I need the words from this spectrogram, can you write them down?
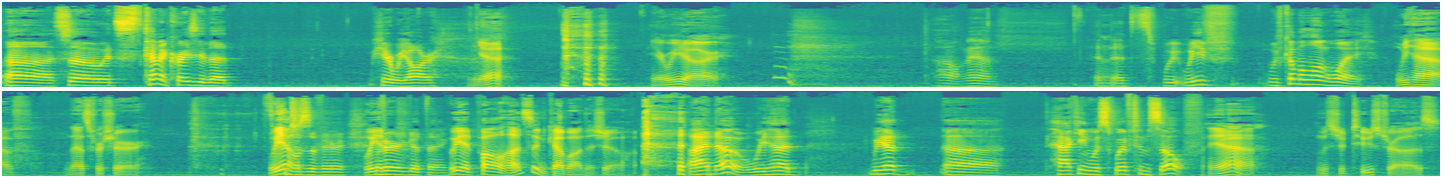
Uh so it's kind of crazy that here we are. yeah, here we are. Oh man. and it's we, we've we've come a long way, We have, that's for sure. We which have, is a very we had- very good thing. we had Paul Hudson come on the show. I know we had we had uh, hacking with Swift himself. yeah, Mr. Two Straws.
